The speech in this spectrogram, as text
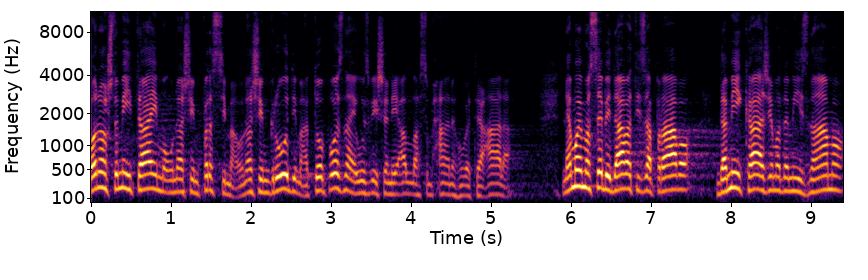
Ono što mi tajimo u našim prsima, u našim grudima, to poznaje uzvišeni Allah subhanahu wa ta'ala. Nemojmo sebi davati za pravo da mi kažemo da mi znamo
